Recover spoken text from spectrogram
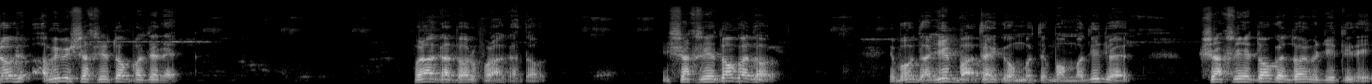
لوگ ابھی بھی شخصیتوں پھنسے رہے فلاں کا دور فلاں کا دور شخصیتوں کا دور یہ بہت عجیب بات ہے کہ امت محمدی جو ہے شخصیتوں کے دور میں جیتی رہی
